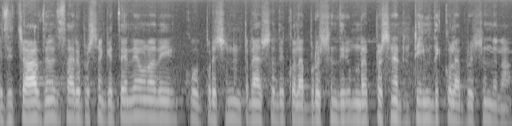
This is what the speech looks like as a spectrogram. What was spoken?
ਅਸੀਂ ਚਾਰ ਦਿਨ 'ਚ ਸਾਰੇ ਪ੍ਰਸ਼ਨ ਕੀਤੇ ਨੇ। ਉਹਨਾਂ ਦੀ ਕੋਆਪਰੇਸ਼ਨ ਇੰਟਰਨੈਸ਼ਨਲ ਦੀ ਕੋਲੈਬੋਰੇਸ਼ਨ ਦੀ ਪ੍ਰਸ਼ਨ ਟੀਮ ਦੀ ਕੋਲੈਬੋਰੇਸ਼ਨ ਦੇ ਨਾਲ।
